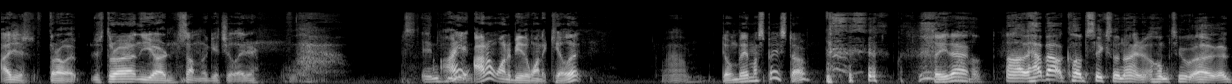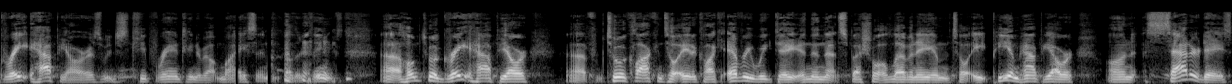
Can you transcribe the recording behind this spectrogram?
I just throw it. Just throw it out in the yard. And something will get you later. I. I don't want to be the one to kill it. wow. Don't invade my space, dog. Tell you that. Uh, how about Club 609, at home to a, a great happy hour as we just keep ranting about mice and other things. Uh, home to a great happy hour uh, from 2 o'clock until 8 o'clock every weekday, and then that special 11 a.m. until 8 p.m. happy hour on Saturdays.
